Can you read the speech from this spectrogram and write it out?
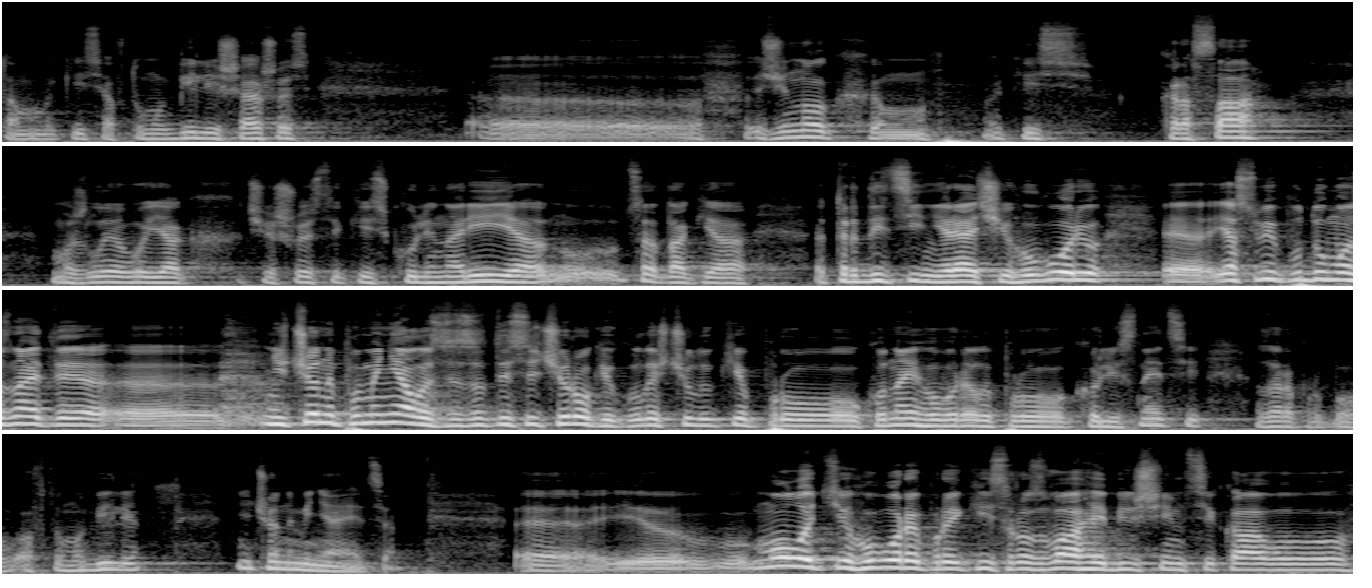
там якісь автомобілі, ще щось. Жінок якісь краса, можливо, як чи щось, якісь кулінарія. Ну, це так я традиційні речі говорю. Я собі подумав, знаєте, нічого не помінялося за тисячі років, коли ж чоловіки про коней говорили, про колісниці, зараз про автомобілі. Нічого не міняється. Молодь говорить про якісь розваги, більш їм цікаво.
